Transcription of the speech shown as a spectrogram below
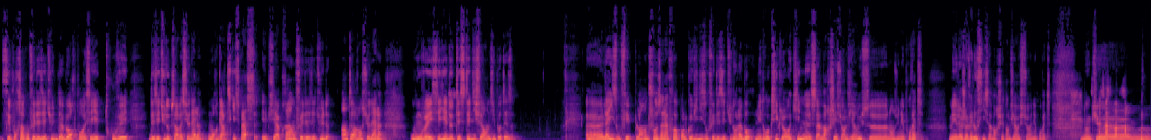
c'est pour ça qu'on fait des études d'abord pour essayer de trouver des études observationnelles où on regarde ce qui se passe, et puis après on fait des études interventionnelles où on va essayer de tester différentes hypothèses. Euh, là, ils ont fait plein de choses à la fois pour le Covid. Ils ont fait des études en labo. L'hydroxychloroquine, ça a marché sur le virus euh, dans une éprouvette. Mais la javel aussi, ça marchait dans le virus sur une éprouvette. Donc, euh,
